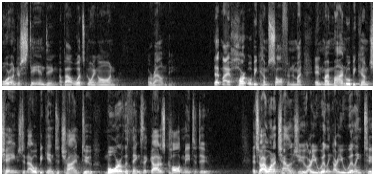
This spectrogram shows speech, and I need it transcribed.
more understanding about what's going on around me. That my heart will become softened and my, and my mind will become changed, and I will begin to try and do more of the things that God has called me to do. And so I want to challenge you. Are you willing? Are you willing to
